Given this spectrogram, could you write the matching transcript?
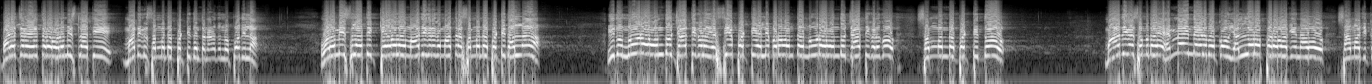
ಬಹಳ ಜನ ಹೇಳ್ತಾರೆ ಒಳ ಮೀಸಲಾತಿ ಮಾದಿಗರ ಸಂಬಂಧಪಟ್ಟಿದ್ದಂತ ನಾನು ಅದನ್ನು ಒಪ್ಪೋದಿಲ್ಲ. ಒಳ ಮೀಸಲಾತಿ ಕೇವಲ ಮಾದಿಗರಿಗೆ ಮಾತ್ರ ಸಂಬಂಧಪಟ್ಟಿದ್ದಲ್ಲ. ಇದು ನೂರ ಒಂದು ಜಾತಿಗಳು ಎಸ್ ಸಿ ಪಟ್ಟಿಯಲ್ಲಿ ಬರುವಂತ ನೂರ ಒಂದು ಜಾತಿಗಳಿಗೂ ಸಂಬಂಧಪಟ್ಟಿದ್ದು. ಮಾದಿಗ ಸಮುದಾಯ ಹೆಮ್ಮೆಯಿಂದ ಹೇಳಬೇಕು, ಎಲ್ಲರ ಪರವಾಗಿ ನಾವು ಸಾಮಾಜಿಕ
